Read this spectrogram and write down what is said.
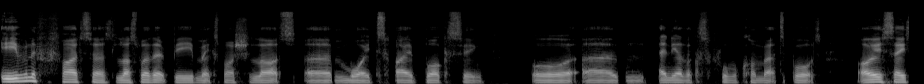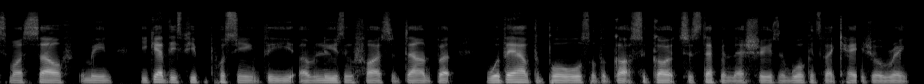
even if a fighter has lost, whether it be mixed martial arts, um, Muay Thai, boxing, or um, any other form of combat sports, I always say to myself, I mean, you get these people pushing the um, losing fighter down, but will they have the balls or the guts to go to step in their shoes and walk into that cage or ring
